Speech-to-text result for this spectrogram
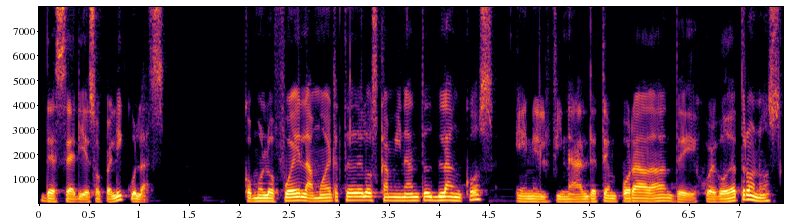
de series o películas, como lo fue la muerte de los caminantes blancos en el final de temporada de Juego de Tronos,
